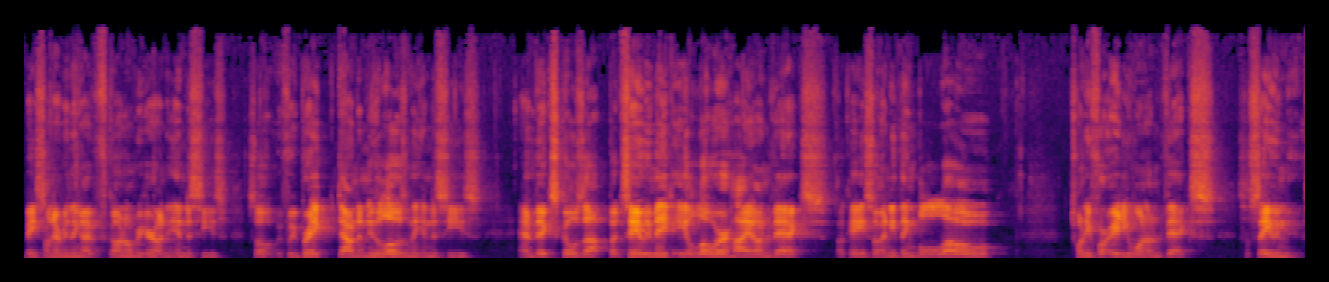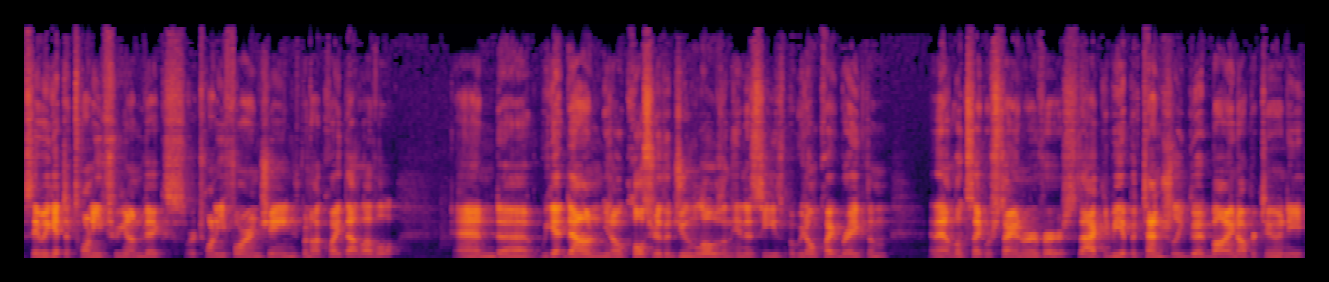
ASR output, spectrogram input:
based on everything I've gone over here on indices. So if we break down to new lows in the indices and VIX goes up, but say we make a lower high on VIX, okay, so anything below 2481 on VIX. So say we say we get to 23 on VIX or 24 and change, but not quite that level, and uh, we get down, you know, closer to the June lows on the indices, but we don't quite break them, and then it looks like we're starting to reverse. That could be a potentially good buying opportunity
